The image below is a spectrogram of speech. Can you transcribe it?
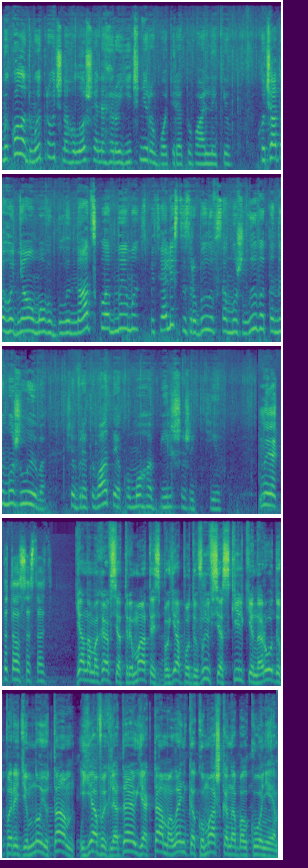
Микола Дмитрович наголошує на героїчній роботі рятувальників. Хоча того дня умови були надскладними, спеціалісти зробили все можливе та неможливе, щоб врятувати якомога більше життів. ну як питався стать Я намагався триматись, бо я подивився, скільки народу переді мною там, і я виглядаю, як та маленька комашка на балконі.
